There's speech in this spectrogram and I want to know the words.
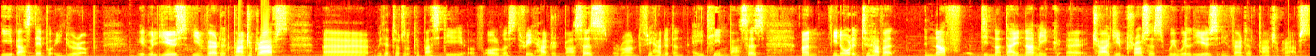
e-bus depot in Europe. It will use inverted pantographs uh, with a total capacity of almost 300 buses, around 318 buses, and in order to have a enough dynamic uh, charging process, we will use inverted pantographs.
